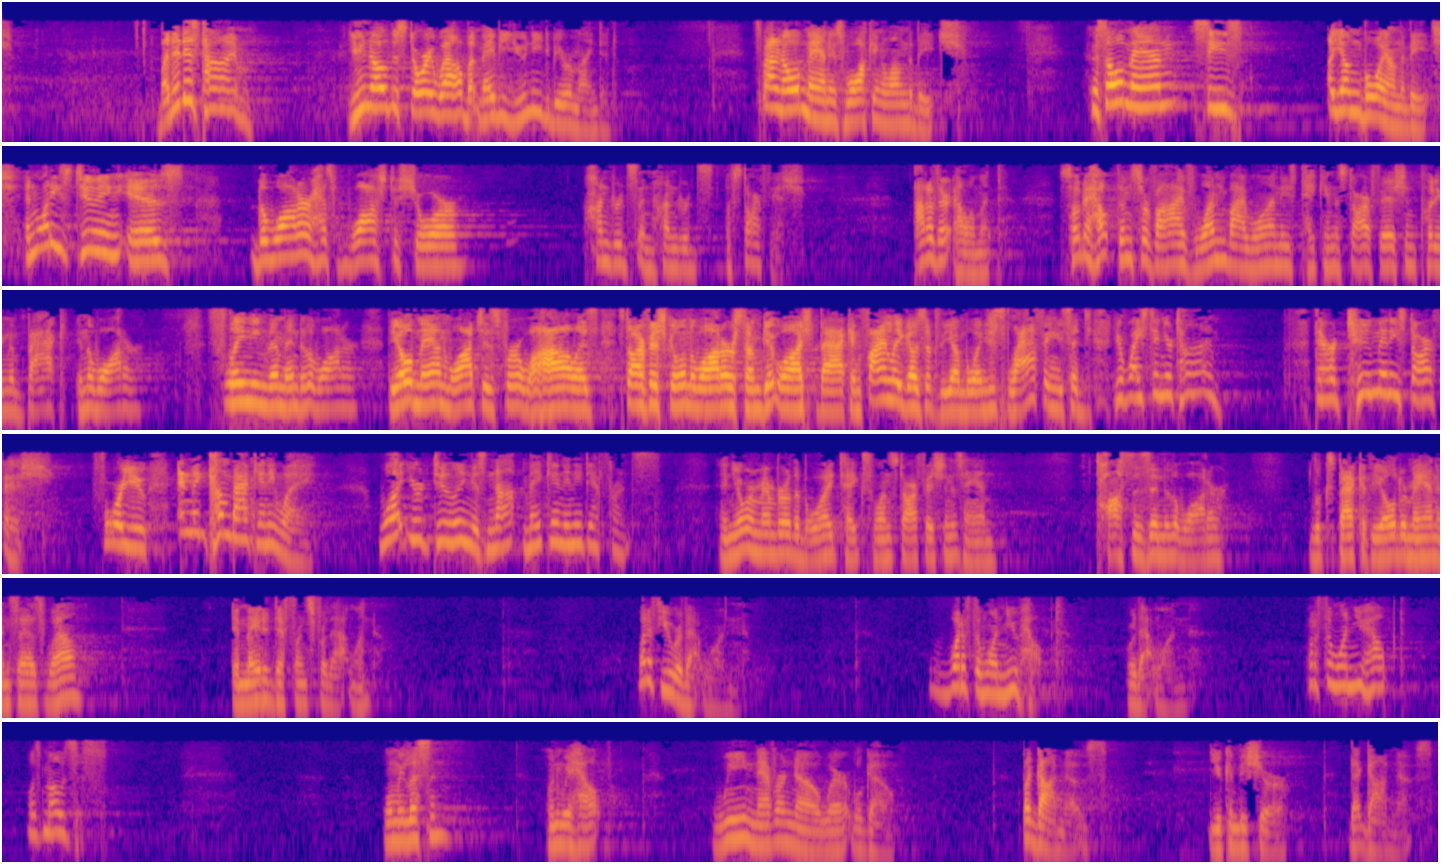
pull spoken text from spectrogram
But it is time. You know the story well, but maybe you need to be reminded. It's about an old man who's walking along the beach. This old man sees a young boy on the beach. And what he's doing is the water has washed ashore hundreds and hundreds of starfish out of their element. So, to help them survive one by one, he's taking the starfish and putting them back in the water flinging them into the water. The old man watches for a while as starfish go in the water, some get washed back, and finally goes up to the young boy and just laughing. He said, You're wasting your time. There are too many starfish for you, and they come back anyway. What you're doing is not making any difference. And you'll remember the boy takes one starfish in his hand, tosses into the water, looks back at the older man, and says, Well, it made a difference for that one. What if you were that one? What if the one you helped were that one? What if the one you helped was Moses? When we listen, when we help, we never know where it will go. But God knows. You can be sure that God knows.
